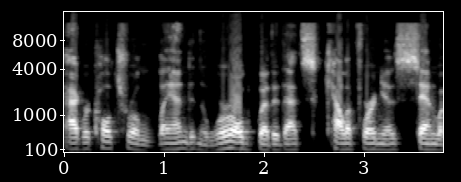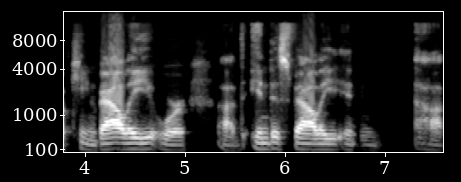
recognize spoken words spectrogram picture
agricultural land in the world, whether that's California's San Joaquin Valley or uh, the Indus Valley in uh,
